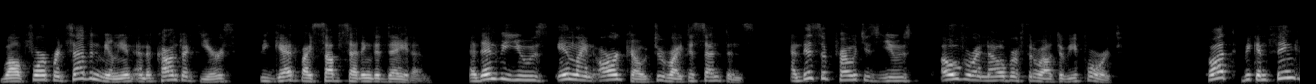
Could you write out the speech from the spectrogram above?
while 4.7 million and the contract years we get by subsetting the data. And then we use inline R code to write the sentence. And this approach is used over and over throughout the report. But we can think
